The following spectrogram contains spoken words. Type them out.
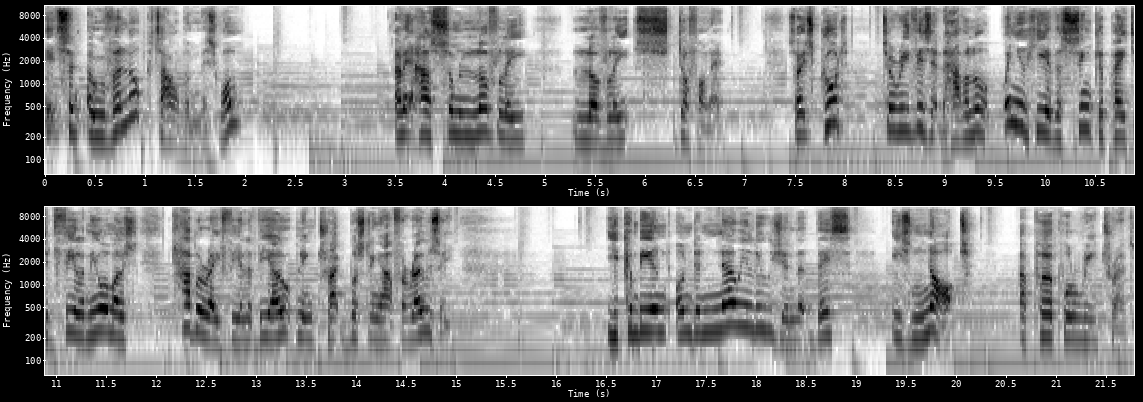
it's an overlooked album, this one, and it has some lovely, lovely stuff on it. So it's good to revisit and have a look. When you hear the syncopated feel and the almost cabaret feel of the opening track busting out for Rosey, you can be un- under no illusion that this is not a purple retread.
